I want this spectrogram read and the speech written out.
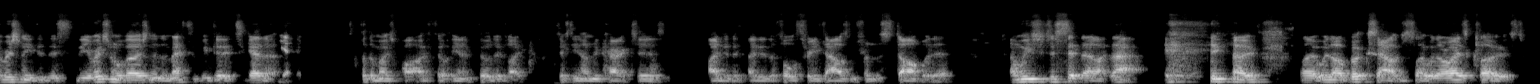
originally did this the original version of the method. We did it together. Yeah. For the most part, I feel you know Phil did like fifteen hundred characters. I did I did the full three thousand from the start with it, and we should just sit there like that, you know, like with our books out, just like with our eyes closed,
